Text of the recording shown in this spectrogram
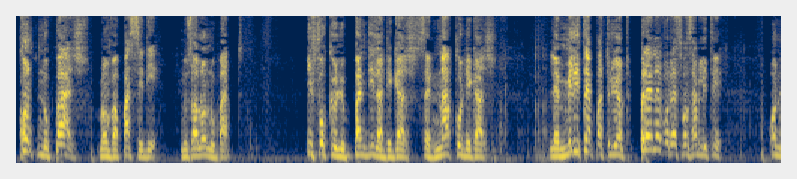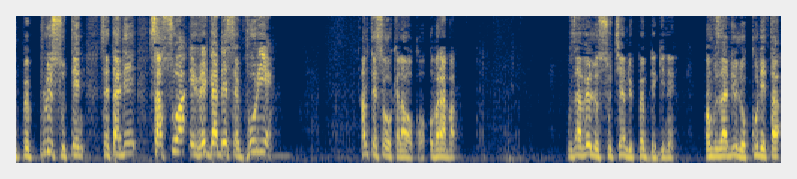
contre nos pages, mais on ne va pas céder. Nous allons nous battre. Il faut que le bandit la dégage, c'est narco dégage. Les militaires patriotes, prenez vos responsabilités. On ne peut plus soutenir, c'est-à-dire s'asseoir et regarder ces vauriens. Vous avez le soutien du peuple de Guinée. On vous a dit le coup d'État,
